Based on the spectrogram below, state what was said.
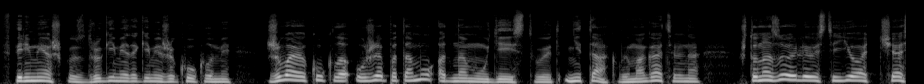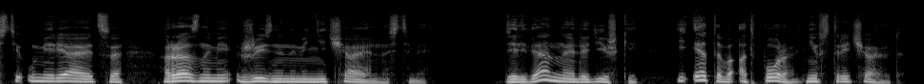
вперемешку с другими такими же куклами, живая кукла уже потому одному действует не так вымогательно, что назойливость ее отчасти умеряется разными жизненными нечаянностями. Деревянные людишки и этого отпора не встречают.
